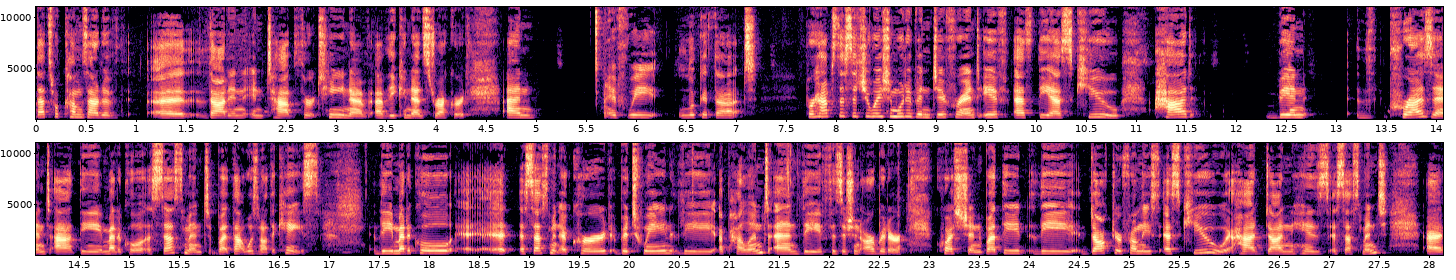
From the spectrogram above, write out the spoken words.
that's what comes out of uh, that in, in tab 13 of, of the condensed record. And if we look at that, perhaps the situation would have been different if SDSQ had been present at the medical assessment, but that was not the case. The medical uh, assessment occurred between the appellant and the physician arbiter question, but the, the doctor from the SQ had done his assessment. Uh,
